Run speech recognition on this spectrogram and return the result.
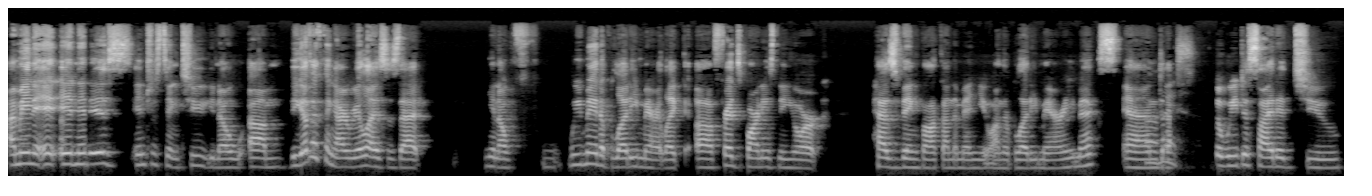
I mean, it, and it is interesting too. You know, um, the other thing I realize is that, you know, we made a Bloody Mary. Like uh, Fred's Barney's New York has Ving Vodka on the menu on their Bloody Mary mix, and oh, nice. uh, so we decided to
